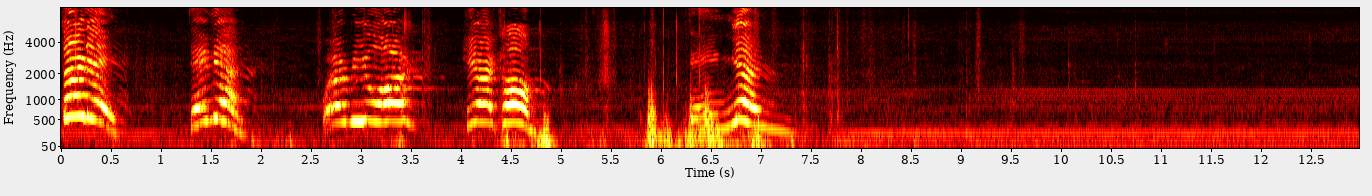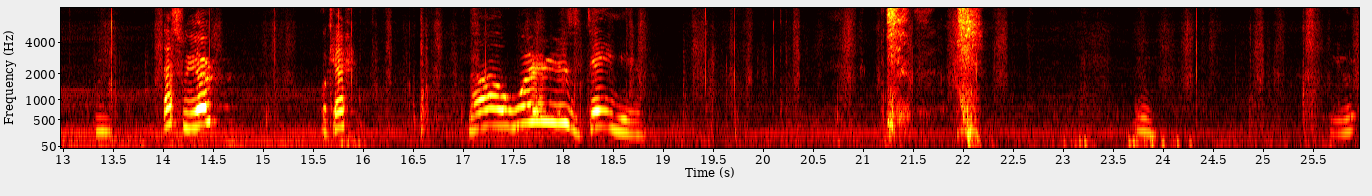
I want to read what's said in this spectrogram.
30. Damien, wherever you are, here I come. Damien. That's weird. Okay. Now, where is Damien? Hmm. Weird.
